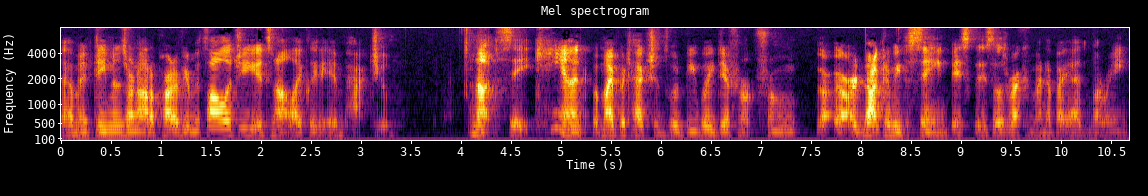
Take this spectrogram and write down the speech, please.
Um, if demons are not a part of your mythology, it's not likely to impact you. Not to say it can't, but my protections would be way different from, are not going to be the same, basically, as those recommended by Ed and Lorraine.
